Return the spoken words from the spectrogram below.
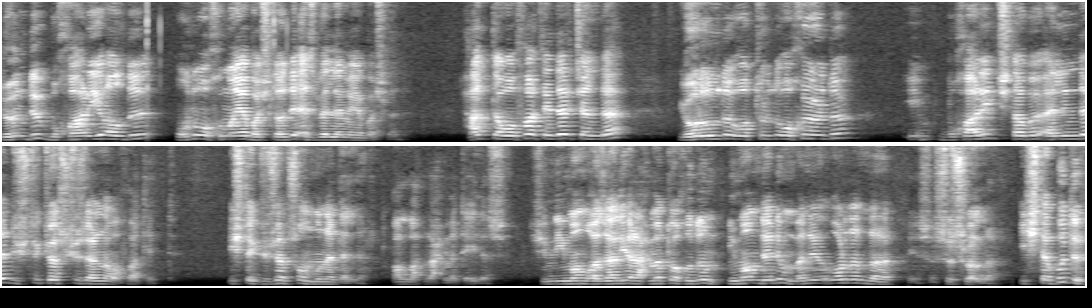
Döndü, Bukhari'yi aldı, onu okumaya başladı, ezberlemeye başladı. Hatta vefat ederken de yoruldu, oturdu, okuyordu. Bukhari kitabı elinde düştü, köşk üzerine vefat etti. İşte güzel son bu ne derler. Allah rahmet eylesin. Şimdi İmam Gazali'ye rahmet okudum. İmam dedim beni oradan da suçlarlar. İşte budur.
